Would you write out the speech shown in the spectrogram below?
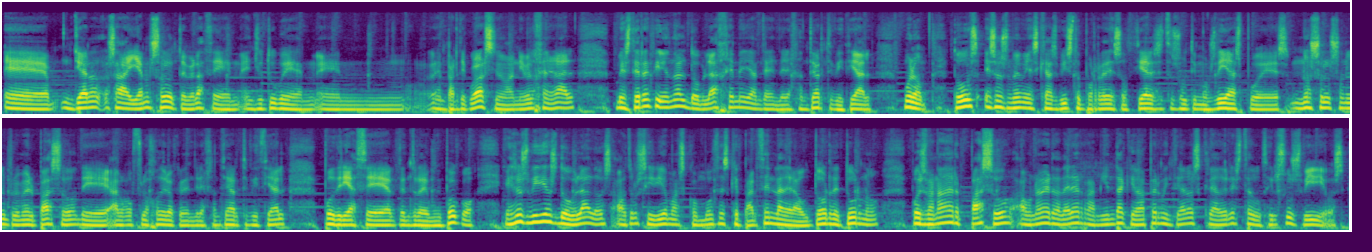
eh, ya, no, o sea, ya no solo te verás en, YouTube en, en, particular, sino a nivel general, me estoy refiriendo al doblaje mediante la inteligencia artificial. Bueno, todos esos memes que has visto por redes sociales estos últimos días, pues no solo son el primer paso de algo flojo de lo que la inteligencia artificial podría hacer dentro de muy poco. Esos vídeos doblados a otros idiomas con voces que parecen la del autor de turno, pues van a dar paso a una verdadera herramienta que va a permitir a los creadores traducir sus vídeos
